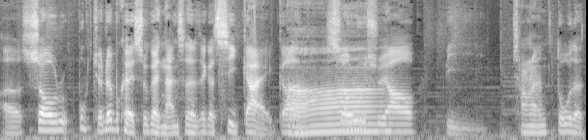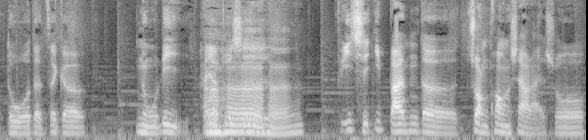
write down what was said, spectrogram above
呃收入不绝对不可以输给男生的这个气概，跟收入需要比。常人多得多的这个努力，还有就是比起一般的状况下来说，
